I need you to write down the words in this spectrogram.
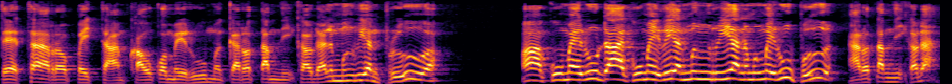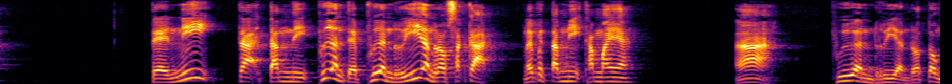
แต่ถ้าเราไปถามเขาก็ไม่รู้เหมือนกันเราตำหนิเขาได้แล้วมึงเรียนเพื่ออ่ากูไม่รู้ได้ กูไม่เรียน มึงเรียนนะมึงไม่รู้เพื่ออ่าเราตำหนิเขาได้ แต่นี้จะตำหนิเพื่อนแต่เพื่อนเรียนเราสกัดแล้วไปตำหนิทำไมอะอ่าเพื่อนเรียนเราต้อง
